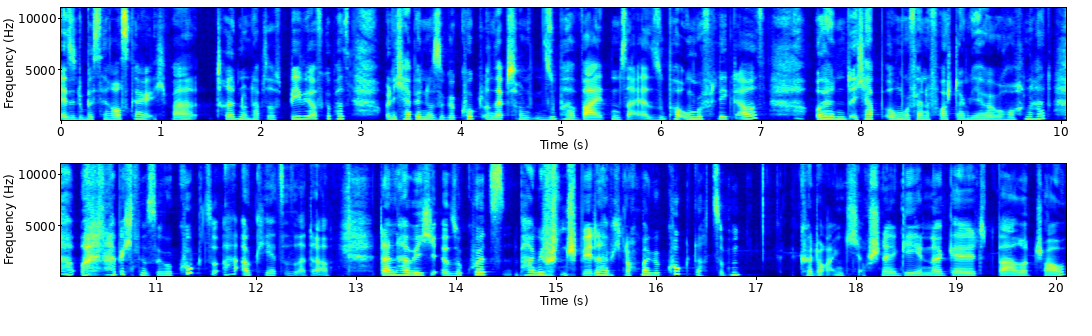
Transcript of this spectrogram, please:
also du bist ja rausgegangen, ich war drin und habe so aufs Baby aufgepasst und ich habe ja nur so geguckt und selbst von super Weitem sah er super ungepflegt aus und ich habe ungefähr eine Vorstellung, wie er gerochen hat und dann habe ich nur so geguckt, so, ah, okay, jetzt ist er da. Dann habe ich so kurz, ein paar Minuten später, habe ich nochmal geguckt, dachte so, hm, könnte doch eigentlich auch schnell gehen, ne? Geld, Ware, ciao.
